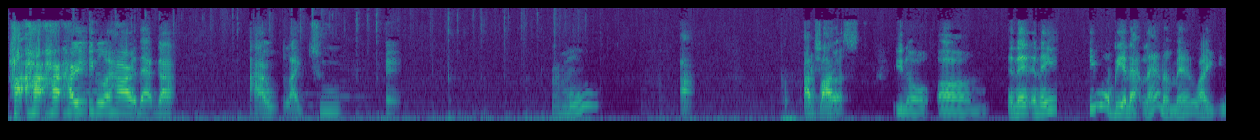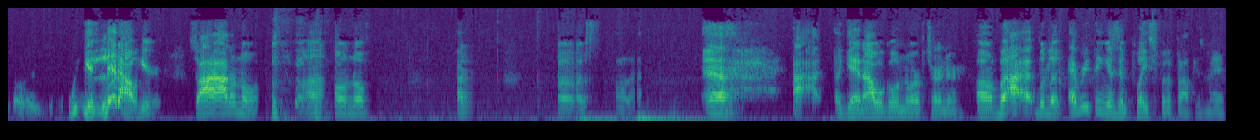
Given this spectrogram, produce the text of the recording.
how, how, how are you going to hire that guy? I would like two remove. I, I us, you know. Um, and then and then he won't be in Atlanta, man. Like, you know, we get lit out here. So I, I don't know. I don't know. If, I, uh, all that. Uh, I, I- again, I will go Norv Turner. Um, but I, but look, everything is in place for the Falcons, man.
